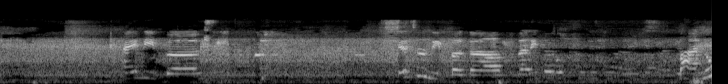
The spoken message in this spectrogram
हाय दीपक कैसे दीपक भानु?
